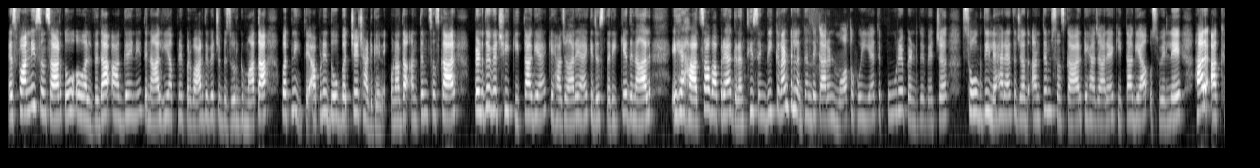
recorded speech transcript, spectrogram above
ਇਸ ਫਾਨੀ ਸੰਸਾਰ ਤੋਂ ਉਹ ਅਲਵਿਦਾ ਆ ਗਏ ਨੇ ਤੇ ਨਾਲ ਹੀ ਆਪਣੇ ਪਰਿਵਾਰ ਦੇ ਵਿੱਚ ਬਜ਼ੁਰਗ ਮਾਤਾ, ਪਤਨੀ ਤੇ ਆਪਣੇ ਦੋ ਬੱਚੇ ਛੱਡ ਗਏ ਨੇ। ਉਹਨਾਂ ਦਾ ਅੰਤਿਮ ਸੰਸਕਾਰ ਪਿੰਡ ਦੇ ਵਿੱਚ ਹੀ ਕੀਤਾ ਗਿਆ ਹੈ। ਕਿਹਾ ਜਾ ਰਿਹਾ ਹੈ ਕਿ ਜਿਸ ਤਰੀਕੇ ਦੇ ਨਾਲ ਇਹ ਹਾਦਸਾ ਵਾਪਰਿਆ, ਗ੍ਰੰਥੀ ਸਿੰਘ ਦੀ ਕਰੰਟ ਲੱਗਣ ਦੇ ਕਾਰਨ ਮੌਤ ਹੋਈ ਹੈ ਤੇ ਪੂਰੇ ਪਿੰਡ ਦੇ ਵਿੱਚ ਸੋਗ ਦੀ ਲਹਿਰ ਹੈ ਤੇ ਜਦ ਅੰਤਿਮ ਸੰਸਕਾਰ ਕਿਹਾ ਜਾ ਰਿਹਾ ਹੈ, ਕੀਤਾ ਗਿਆ, ਉਸ ਵੇਲੇ ਹਰ ਅੱਖ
